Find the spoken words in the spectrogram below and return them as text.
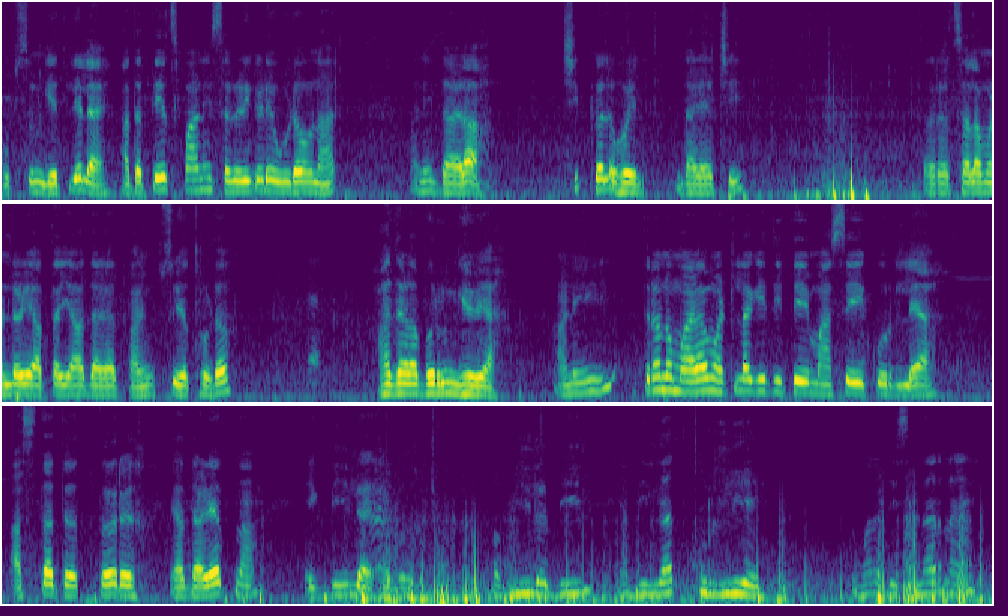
उपसून घेतलेलं आहे. आता तेच पाणी सगळीकडे उडवणार आणि दळा चिखल होईल दळ्याची. तर चला मंडळी आता या दळ्यात पाणी उपसूया थोडं. हा दळा भरून घेऊया. आणि मित्रांनो मळा म्हटला की तिथे मासे कुर्ल्या असतातच तर या दळ्यात ना एक बिल आहे. बघा. बिल आहे बिल. या बिलात कुर्ली आहे. तुम्हाला दिसणार नाही.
